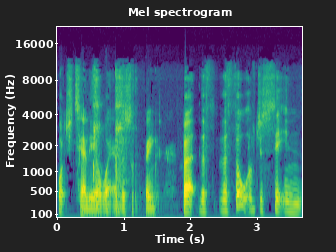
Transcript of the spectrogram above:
watch telly or whatever sort of thing. But the the thought of just sitting.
